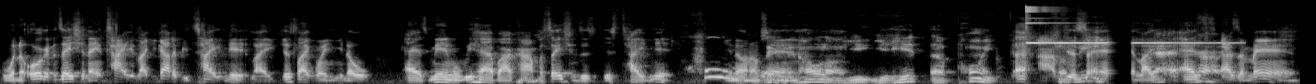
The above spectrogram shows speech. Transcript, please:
when the organization ain't tight, like you got to be tight knit, like just like when you know, as men when we have our conversations, it's, it's tight knit. You know what I'm Wait saying? minute, hold on. You you hit a point. I, I'm just me, saying, like that- as right. as a man,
